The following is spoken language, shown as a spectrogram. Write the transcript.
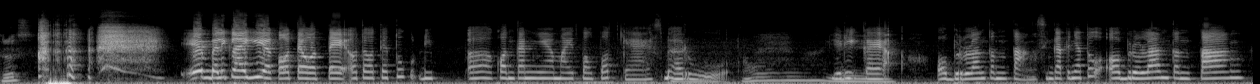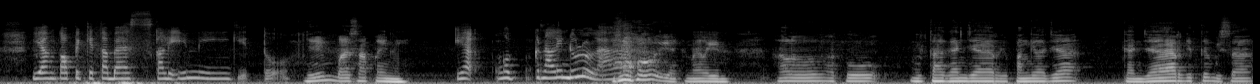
Terus? Eh balik lagi ya ke OTOT. OTOT tuh di eh, kontennya My Talk Podcast baru. Oh. Jadi iya. kayak obrolan tentang singkatnya tuh obrolan tentang yang topik kita bahas kali ini gitu. Jadi bahas apa ini? Ya kenalin dulu lah. Oh iya kenalin. Halo, aku Miftah Ganjar. Panggil aja Ganjar gitu bisa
